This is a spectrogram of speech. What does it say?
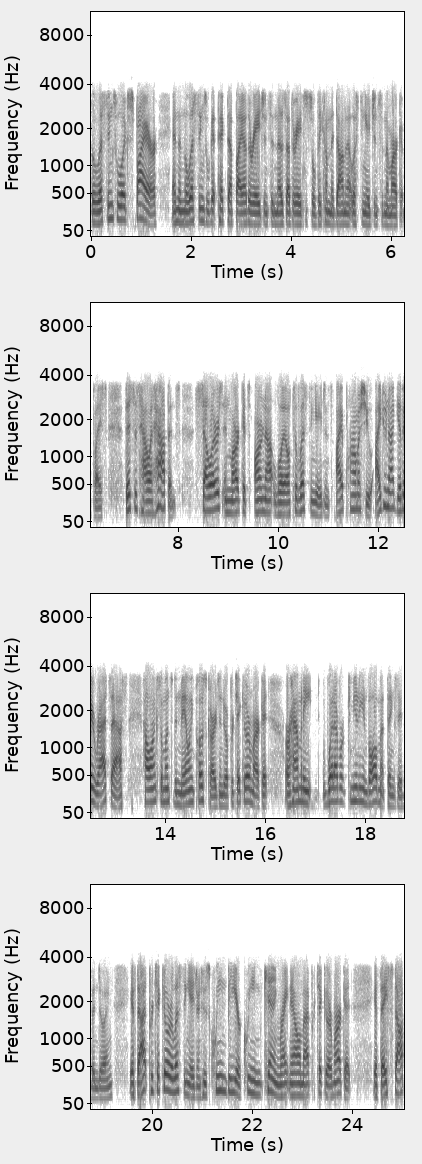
The listings will expire, and then the listings will get picked up by other agents, and those other agents will become the dominant listing agents in the marketplace. This is how it happens. Sellers and markets are not loyal to listing agents. I promise you, I do not give a rat's ass how long someone's been mailing postcards into a particular market or how many whatever community involvement things they've been doing, if that particular listing agent who's queen bee or queen king right now in that particular market, if they stop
